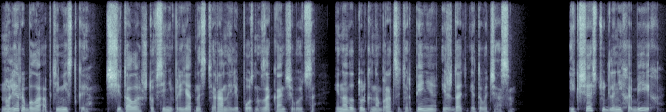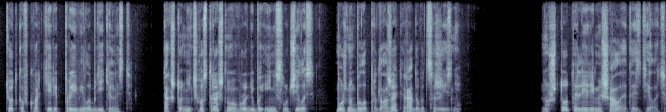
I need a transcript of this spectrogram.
Но Лера была оптимисткой, считала, что все неприятности рано или поздно заканчиваются, и надо только набраться терпения и ждать этого часа. И, к счастью для них обеих, тетка в квартире проявила бдительность. Так что ничего страшного вроде бы и не случилось, можно было продолжать радоваться жизни. Но что-то Лере мешало это сделать.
